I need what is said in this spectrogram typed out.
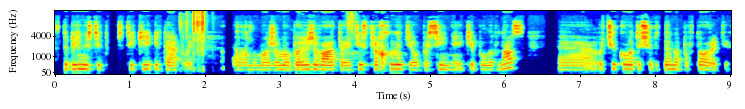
стабільний, стійкий і теплий. Е, Ми можемо переживати ті страхи, ті опасіння, які були в нас, е, очікувати, що дитина повторить їх.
